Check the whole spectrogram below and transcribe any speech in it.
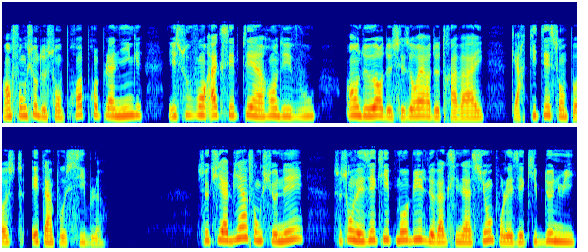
en fonction de son propre planning et souvent accepter un rendez-vous en dehors de ses horaires de travail, car quitter son poste est impossible. Ce qui a bien fonctionné, ce sont les équipes mobiles de vaccination pour les équipes de nuit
